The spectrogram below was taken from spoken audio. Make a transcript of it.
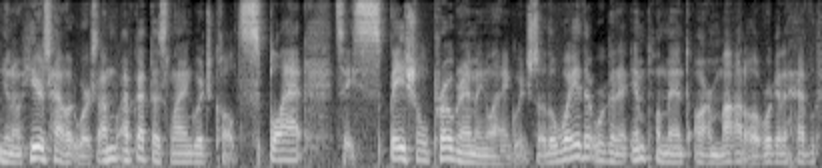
you know, here's how it works. i have got this language called SPLAT. It's a spatial programming language. So the way that we're going to implement our model, we're going to have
